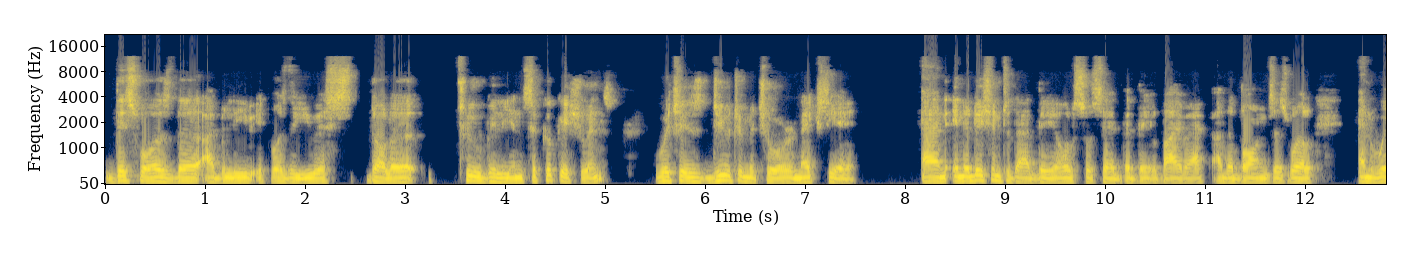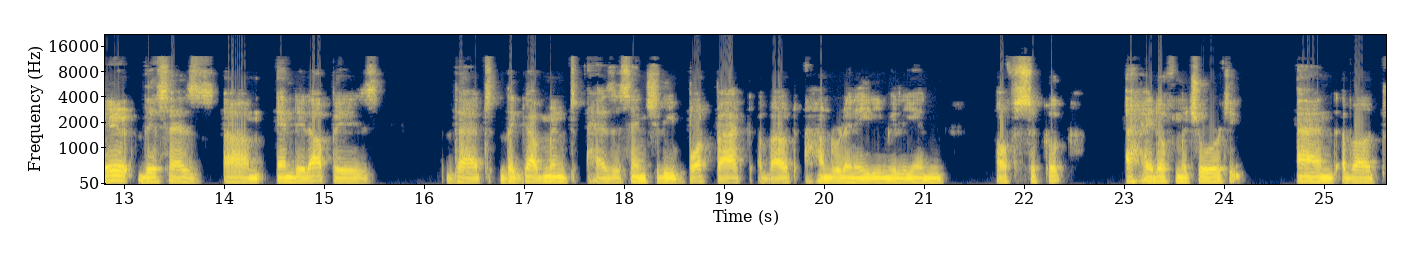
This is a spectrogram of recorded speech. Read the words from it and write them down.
This was the, I believe it was the US dollar 2 billion sukuk issuance, which is due to mature next year. And in addition to that, they also said that they'll buy back other bonds as well. And where this has um, ended up is that the government has essentially bought back about 180 million of sukuk ahead of maturity and about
